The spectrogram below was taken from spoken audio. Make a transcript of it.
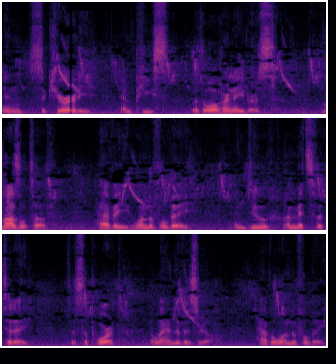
in security and peace with all her neighbors. Mazel Tov. Have a wonderful day and do a mitzvah today to support the land of Israel. Have a wonderful day.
